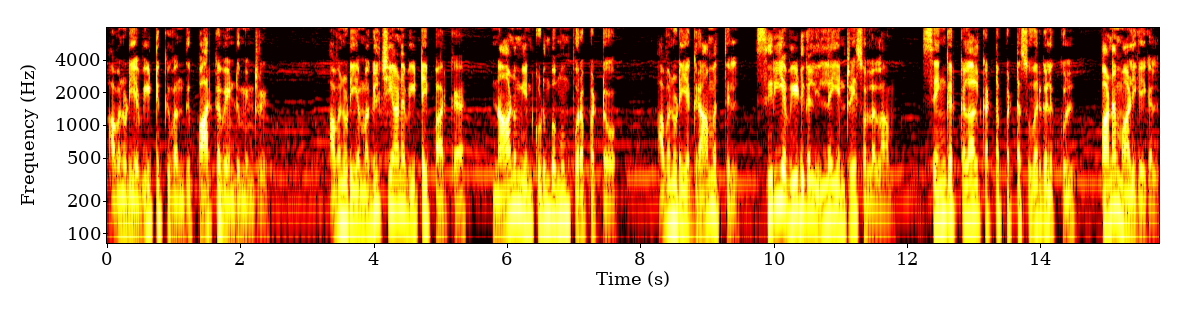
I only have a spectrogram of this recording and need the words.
அவனுடைய வீட்டுக்கு வந்து பார்க்க வேண்டும் என்று. அவனுடைய மகிழ்ச்சியான வீட்டை பார்க்க நானும் என் குடும்பமும் புறப்பட்டோ? அவனுடைய கிராமத்தில் சிறிய வீடுகள் இல்லை என்றே சொல்லலாம். செங்கற்களால் கட்டப்பட்ட சுவர்களுக்குள் பண மாளிகைகள்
